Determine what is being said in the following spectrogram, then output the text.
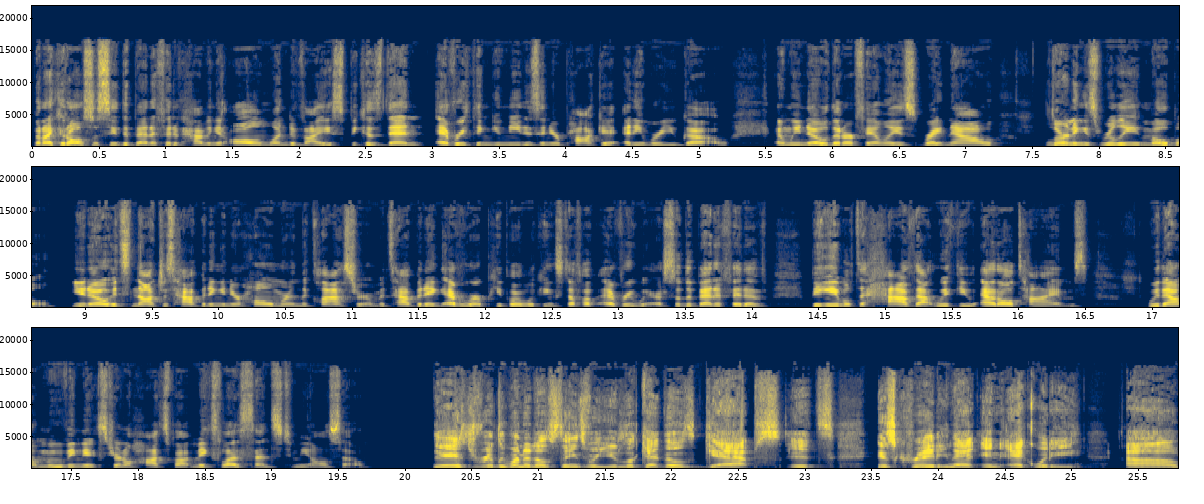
But I could also see the benefit of having it all in one device because then everything you need is in your pocket anywhere you go. And we know that our families right now learning is really mobile. You know, it's not just happening in your home or in the classroom, it's happening everywhere. People are looking stuff up everywhere. So the benefit of being able to have that with you at all times without moving the external hotspot makes a lot of sense to me also. Yeah, it's really one of those things where you look at those gaps. It's it's creating that inequity uh,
